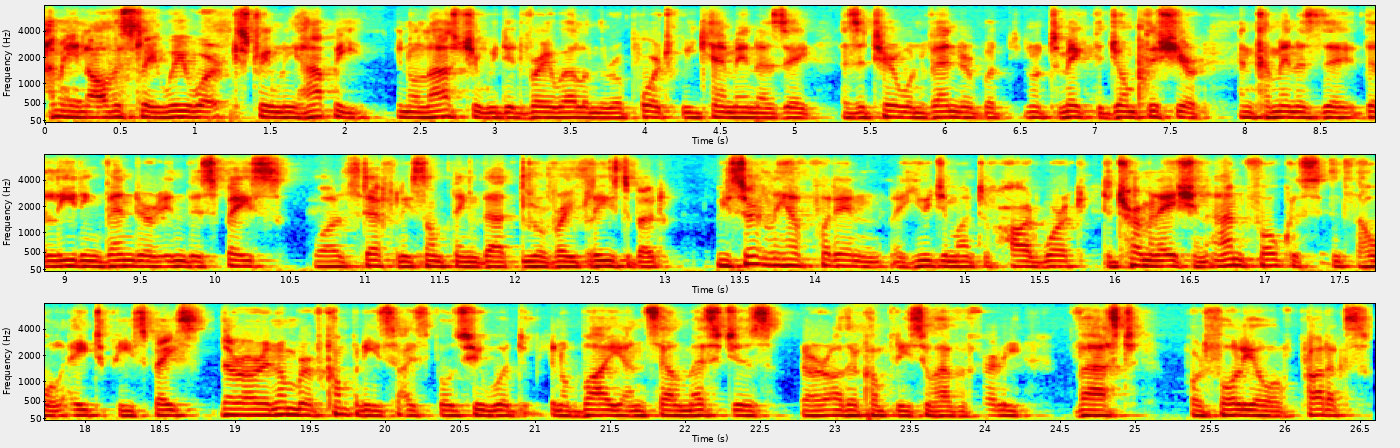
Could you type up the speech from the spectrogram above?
I mean, obviously, we were extremely happy. You know, last year we did very well in the report. We came in as a as a tier one vendor, but you know, to make the jump this year and come in as the the leading vendor in this space was definitely something that we were very pleased about. We certainly have put in a huge amount of hard work, determination, and focus into the whole A2P space. There are a number of companies, I suppose, who would you know buy and sell messages. There are other companies who have a fairly vast portfolio of products.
